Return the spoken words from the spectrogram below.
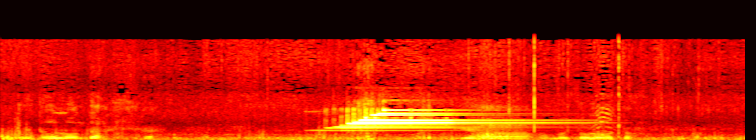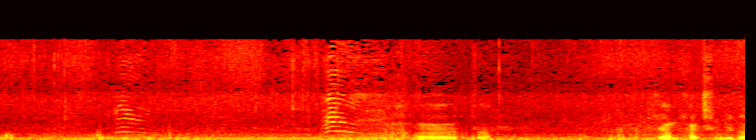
한번 더 올라온다. 이야, 한 번 더 올라왔다. 아따, 그냥 갇힙니다.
